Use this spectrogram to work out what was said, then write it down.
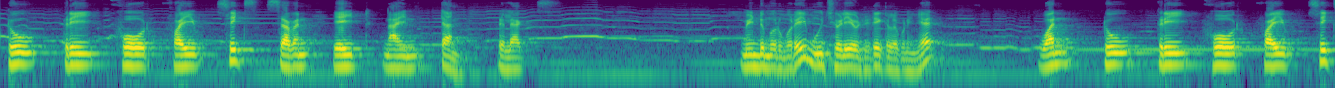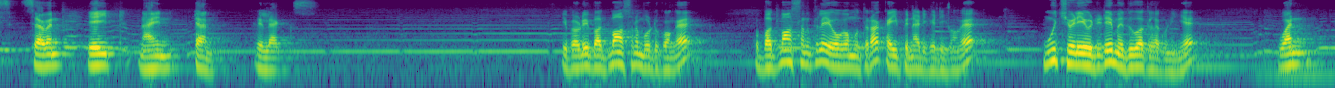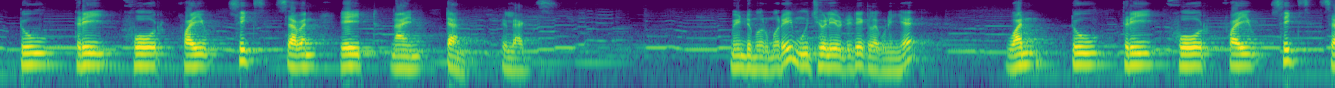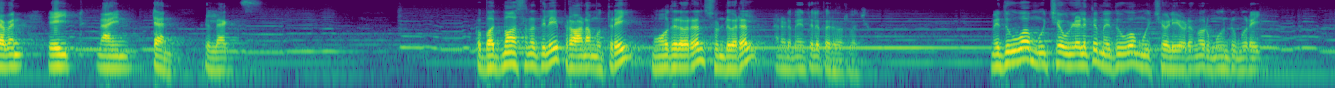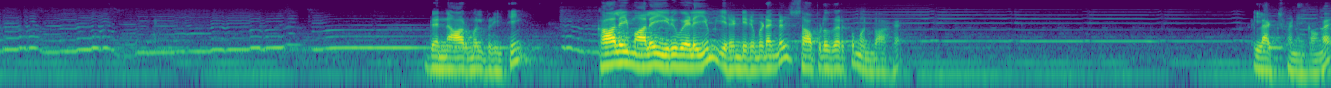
two three four five six seven eight nine ten relax மீண்டும் ஒரு முறை மூச்சு வெளியே விட்டுட்டே கிளப்புனீங்க one two three four five six seven eight nine ten relax இப்போ அப்படியே பத்மாசனம் போட்டுக்கோங்க. இப்போ பத்மாசனத்தில் யோகா முத்ரா கை பின்னாடி கட்டிக்கோங்க. மூச்சு வெளியே விட்டுட்டே மெதுவாக கிளம்புனீங்க one two three four five six seven eight nine ten relax மீண்டும் ஒரு முறை மூச்சு வெளியே விட்டுட்டே கிளம்புனீங்க one two three four five six seven eight nine ten relax இப்போ பத்மாசனத்திலே பிராணமுத்திரை மோதிர விரல் சுண்டு விரல் என்னோட மேத்தில் பெருவரல் மெதுவாக மூச்சை உள்ளெழுத்து மெதுவாக மூச்சை வெளியிடுங்க ஒரு மூன்று முறை. தென் நார்மல் பிரீத்திங் காலை மாலை இருவேளையும் இரண்டு நிமிடங்கள் சாப்பிடுவதற்கு முன்பாக. ரிலாக்ஸ் பண்ணிக்கோங்க.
